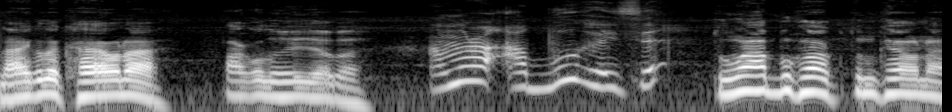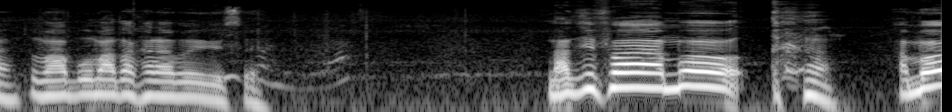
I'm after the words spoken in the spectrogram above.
না এগুলো খাও না পাগল হয়ে যাবা। আমার আব্বু খাইছে। তোমার আব্বু খাও তুমি খাও না তোমার আব্বু মাথা খারাপ হয়ে গেছে। নাজিফা আমো আমো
